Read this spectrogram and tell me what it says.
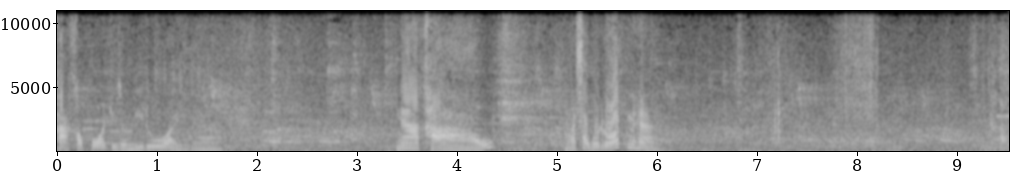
ค่ะข้าวโพดอยู่ตรงนี้ด้วยนะงาขาวนะสับปะรดนะคะค่ะ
